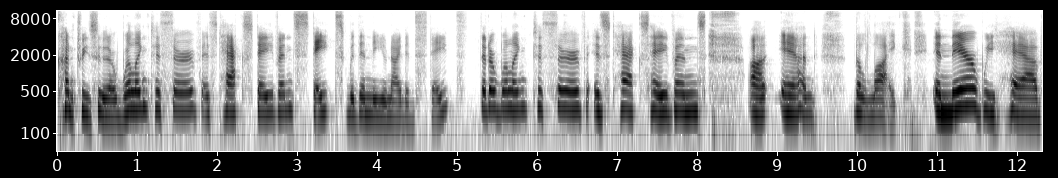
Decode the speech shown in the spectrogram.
countries that are willing to serve as tax havens, states within the United States that are willing to serve as tax havens, uh, and the like. And there we have,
